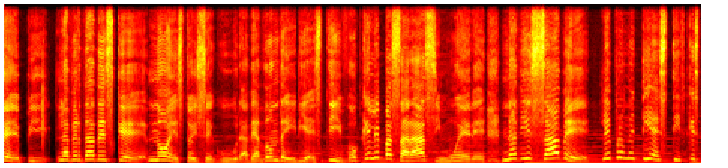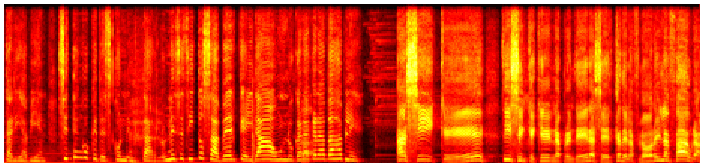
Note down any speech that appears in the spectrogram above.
Pepi, la verdad es que no estoy segura de a dónde iría Steve o qué le pasará si muere. Nadie sabe. Le prometí a Steve que estaría bien. Si tengo que desconectarlo, necesito saber que irá a un lugar agradable. Así que dicen que quieren aprender acerca de la flora y la fauna.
